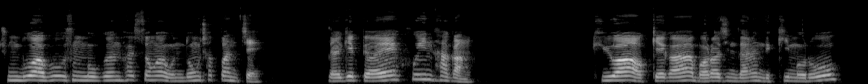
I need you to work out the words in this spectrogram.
중부하부 승모근 활성화 운동 첫 번째, 날개뼈의 후인 하강. 귀와 어깨가 멀어진다는 느낌으로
